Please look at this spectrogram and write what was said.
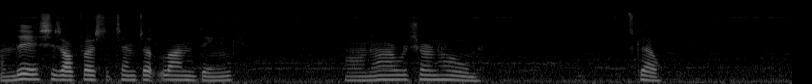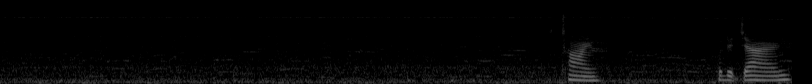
And this is our first attempt at landing on our return home. Let's go. It's time. Put it down.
